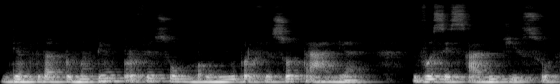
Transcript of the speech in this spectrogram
Dentro da turma tem um professor bom e o professor tralha. E você sabe disso.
